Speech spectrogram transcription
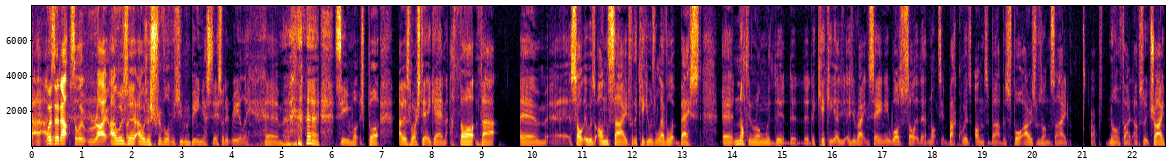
I, I was an absolute right. I was a, I was a shrivel of a human being yesterday, so I didn't really um, see much. But I just watched it again. I thought that um, uh, Salty was onside for the kick. It was level at best. Uh, nothing wrong with the the, the, the kick. As you- as you're right in saying, it was Salty that knocked it backwards onto Barber's foot. Harris was onside. No, fine, absolute try.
